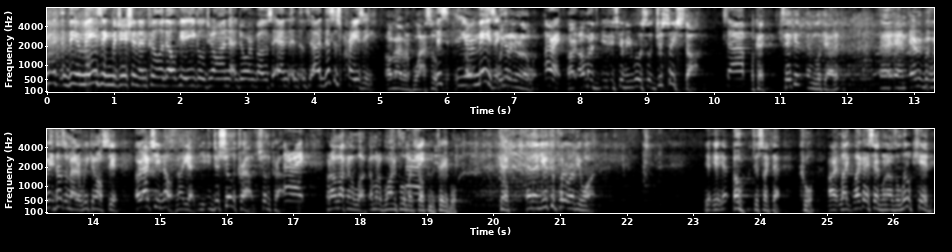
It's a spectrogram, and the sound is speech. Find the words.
with the amazing magician and Philadelphia Eagle, Jon Dorenbos, and uh, this is crazy. I'm having a blast. So, This- you're amazing. We got to do another one. All right. All right. I'm gonna. It's gonna be really slow. Just say stop. Stop. Okay. Take it and look at it. And, and everybody, it doesn't matter. We can all see it. Or actually, no, not yet. You, you just show the crowd. Show the crowd. All right. But I'm not going to look. I'm going to blindfold All myself right. in the table. Okay. And then you can put it wherever you want. Yeah, yeah, yeah. Oh, just like that. Cool. All right. Like, like I said, when I was a little kid,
